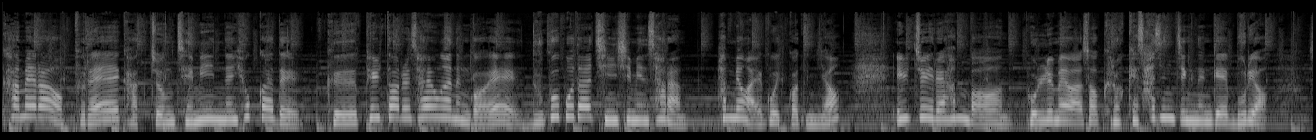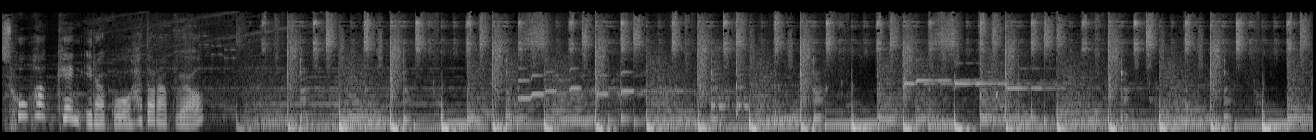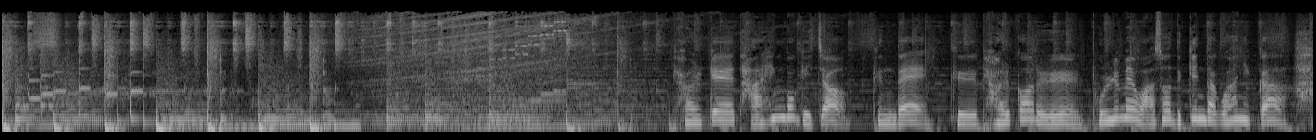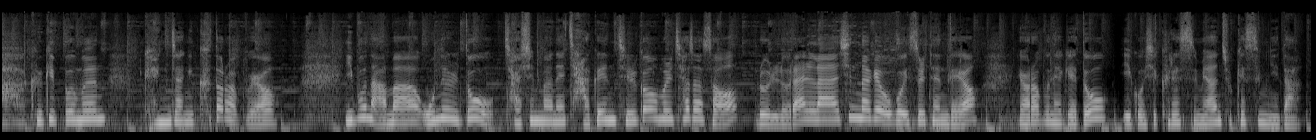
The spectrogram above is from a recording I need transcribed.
카메라 어플의 각종 재미있는 효과들, 그 필터를 사용하는 거에 누구보다 진심인 사람, 한 명 알고 있거든요. 일주일에 한 번 볼륨에 와서 그렇게 사진 찍는 게 무려 소확행이라고 하더라고요. 별게 다 행복이죠. 근데 그 별거를 볼륨에 와서 느낀다고 하니까, 하, 그 기쁨은 굉장히 크더라고요. 이분 아마 오늘도 자신만의 작은 즐거움을 찾아서 룰루랄라 신나게 오고 있을 텐데요. 여러분에게도 이곳이 그랬으면 좋겠습니다.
